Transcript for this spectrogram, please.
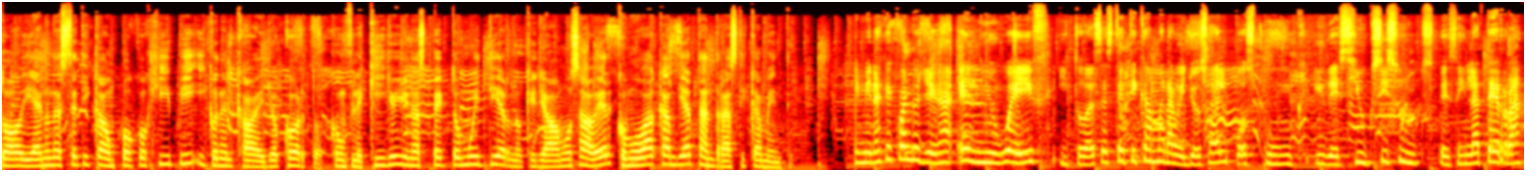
todavía en una estética un poco hippie y con el cabello corto, con flequillo y un aspecto muy tierno que ya vamos a ver cómo va a cambiar tan drásticamente. Y mira que cuando llega el New Wave y toda esa estética maravillosa del post-punk y de Sioux y Sioux desde Inglaterra,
